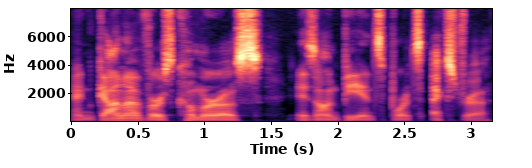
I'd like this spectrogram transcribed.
and Ghana versus Comoros is on beIN Sports Extra.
